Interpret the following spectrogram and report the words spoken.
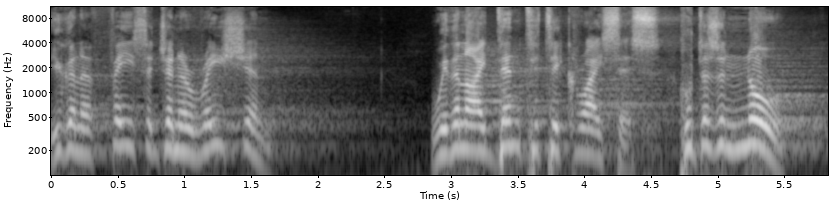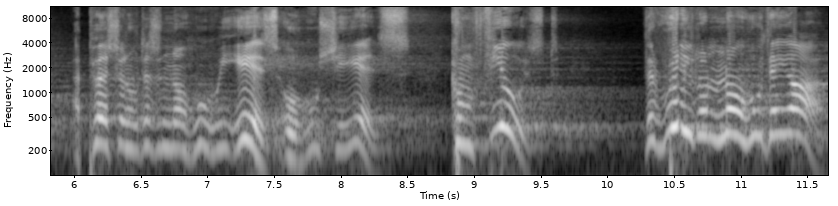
You're going to face a generation with an identity crisis who doesn't know, a person who doesn't know who he is or who she is, confused. They really don't know who they are.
